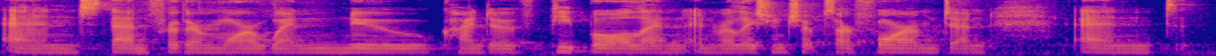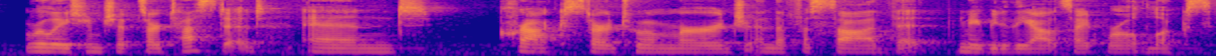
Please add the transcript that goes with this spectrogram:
and then furthermore when new kind of people and, and relationships are formed and and relationships are tested and cracks start to emerge and the facade that maybe to the outside world looks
